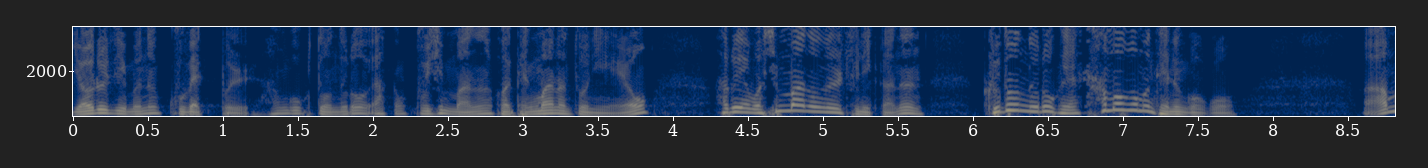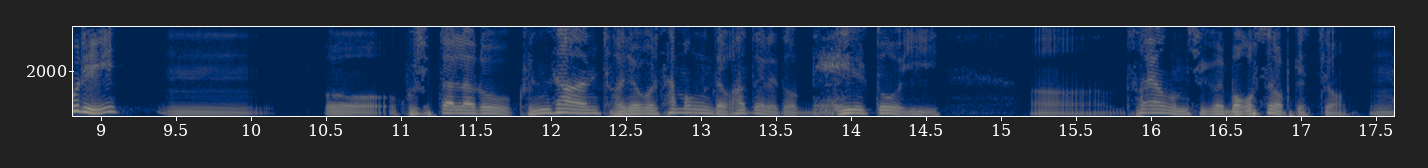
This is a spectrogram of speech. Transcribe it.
열흘이면은 900불, 한국 돈으로 약간 90만 원, 거의 100만 원 돈이에요. 하루에 뭐 10만 원을 주니까는 그 돈으로 그냥 사 먹으면 되는 거고 아무리 음, 뭐 90달러로 근사한 저녁을 사 먹는다고 하더라도 매일 또이 어, 서양 음식을 먹을 수는 없겠죠. 음,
